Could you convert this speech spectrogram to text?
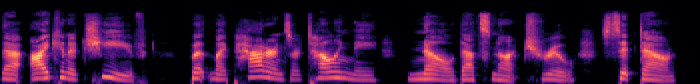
that I can achieve, but my patterns are telling me no, that's not true. Sit down,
